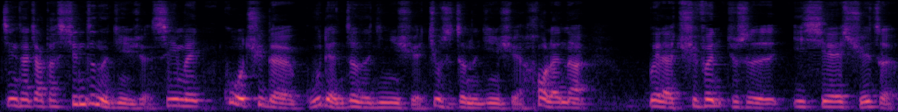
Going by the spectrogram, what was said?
经常叫它新政治经济学，是因为过去的古典政治经济学就是政治经济学。后来呢，为了区分，就是一些学者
